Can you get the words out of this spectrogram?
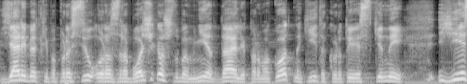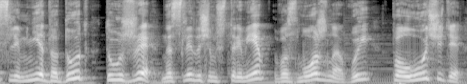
Я, ребятки, попросил у разработчиков, чтобы мне дали промокод на какие-то крутые скины. И если мне дадут, то уже на следующем стриме, возможно, вы получите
